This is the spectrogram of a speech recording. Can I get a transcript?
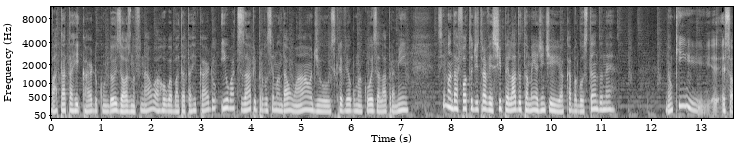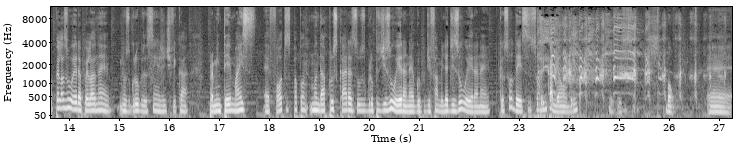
Batata Ricardo com dois Os no final, arroba Batata Ricardo, e o WhatsApp para você mandar um áudio, escrever alguma coisa lá pra mim. Se mandar foto de travesti pelado também a gente acaba gostando, né? Não que é só pela zoeira, pela, né, nos grupos assim a gente fica para mim ter mais é, fotos para mandar pros caras os grupos de zoeira, né? O grupo de família de zoeira, né? Porque eu sou desses, sou brincalhão, brinco. Meu Deus do céu. Bom, é,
